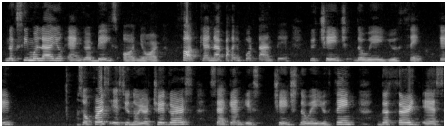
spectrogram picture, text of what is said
Nagsimula yung anger based on your thought. Kaya napaka-importante, you change the way you think. Okay? So first is you know your triggers. Second is change the way you think. The third is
